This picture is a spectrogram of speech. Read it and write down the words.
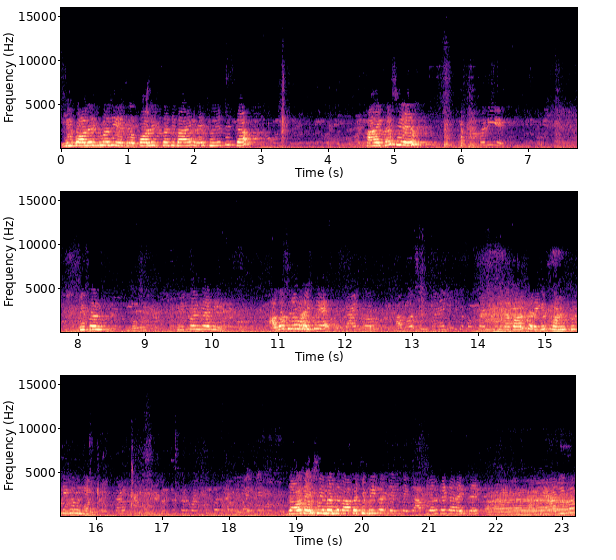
मी कॉलेजमध्ये येते. कॉलेजमध्ये बाहेर आहे. तू येतेस का? हाय कशी आहेस? मी पण मी पण बरी. अगं तुला माहिती आहे? अगं शिल्पाने तिच्या पप्पांनी तिला बर्थडे गिफ्ट म्हणून स्कूटी घेऊन दिली जाऊ दे श्रीमंत बापाची बिघडलेली आहे का आपल्याला काय करायचंय? आणि मग?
